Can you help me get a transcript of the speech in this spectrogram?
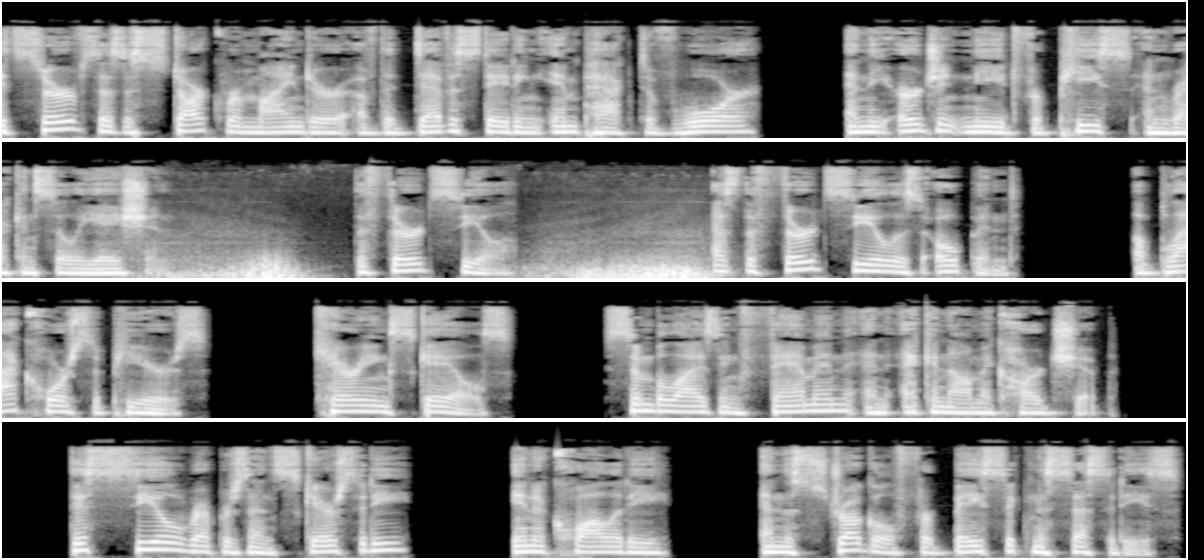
It serves as a stark reminder of the devastating impact of war and the urgent need for peace and reconciliation. The third seal. As the third seal is opened, a black horse appears, carrying scales, symbolizing famine and economic hardship. This seal represents scarcity, inequality, and the struggle for basic necessities,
